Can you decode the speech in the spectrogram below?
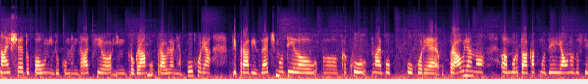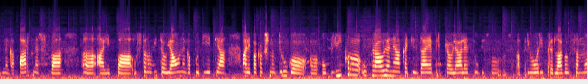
naj še dopolni dokumentacijo in program upravljanja pohorja, pripravi več modelov, uh, kako naj bo pohorje upravljano, uh, morda kak model javno-zasebnega partnerstva. Ali pa ustanovitev javnega podjetja ali pa kakšno drugo obliko upravljanja, kajti zdaj je pripravljalec v bistvu a priori predlagal samo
